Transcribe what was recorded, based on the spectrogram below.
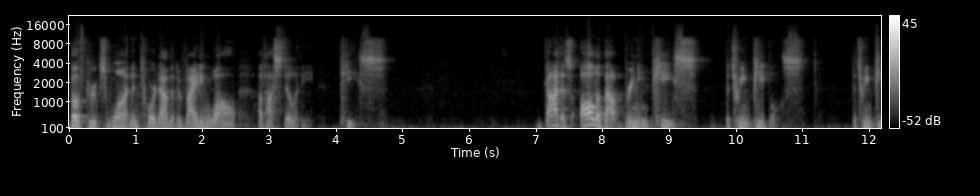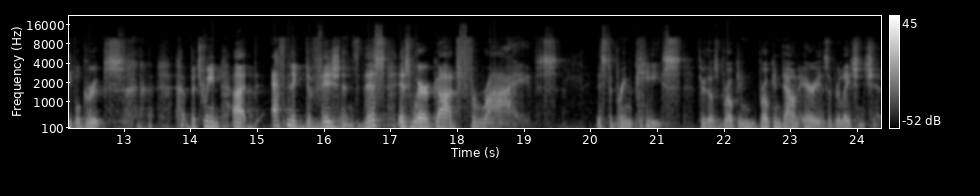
both groups one and tore down the dividing wall of hostility. Peace. God is all about bringing peace between peoples, between people groups, between uh, ethnic divisions. This is where God thrives, is to bring peace through those broken, broken down areas of relationship.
